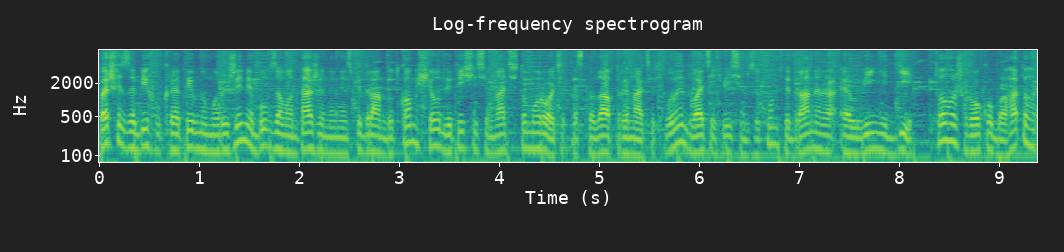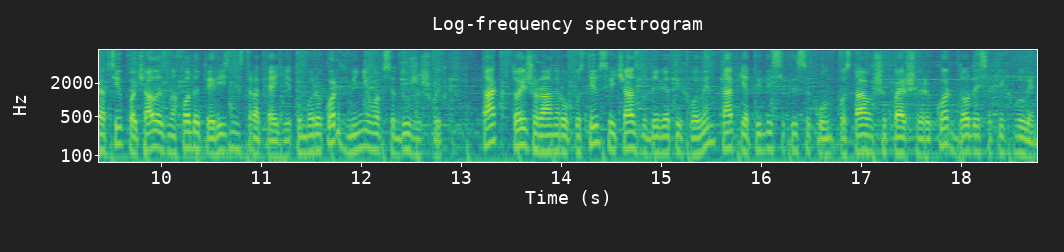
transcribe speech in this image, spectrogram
Перший забіг у креативному режимі був завантажений на speedrun.com ще у 2017 році та складав 13 хвилин 28 секунд від ранера Elvini D. Того ж року багато гравців почали знаходити різні стратегії, тому рекорд змінювався дуже швидко. Так, той ж ранер опустив свій час до 9 хвилин та 50 секунд, поставивши перший рекорд до 10 хвилин.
